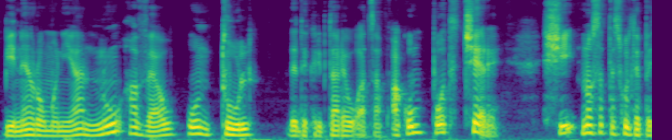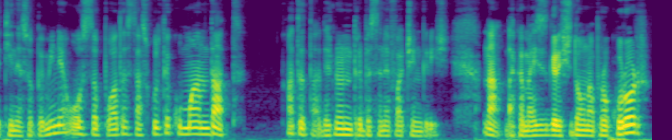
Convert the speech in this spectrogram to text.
bine, în România nu aveau un tool de decriptare WhatsApp. Acum pot cere și nu o să te asculte pe tine sau pe mine, o să poată să te asculte cu mandat. Atâta, deci noi nu trebuie să ne facem griji. Na, dacă mi-a zis greșit doamna procuror,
